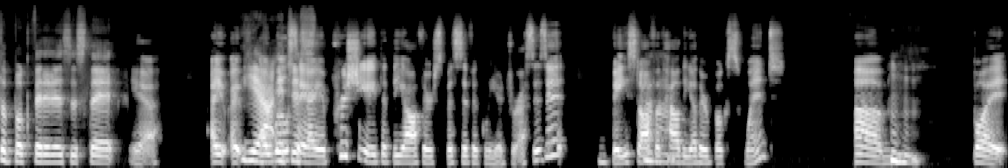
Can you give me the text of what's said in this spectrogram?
the book that it is is that yeah, I, I Yeah, I will it say I appreciate that the author specifically addresses it based off of Mhm. how the other books went, um, Mhm. but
